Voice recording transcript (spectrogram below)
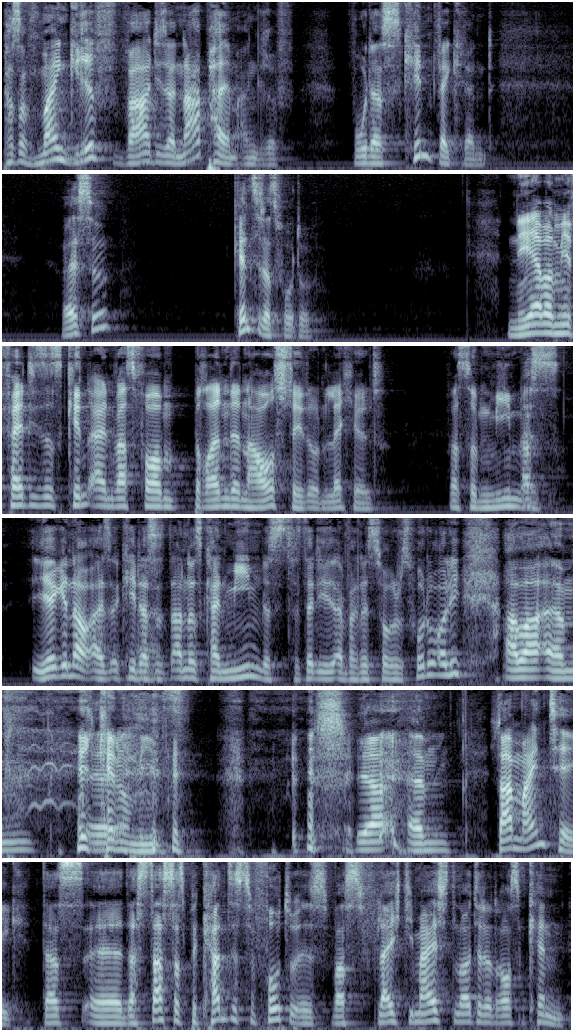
pass auf, mein Griff war dieser Napalm-Angriff, wo das Kind wegrennt. Weißt du? Kennst du das Foto? Nee, aber mir fällt dieses Kind ein, was vorm brennenden Haus steht und lächelt. Was so ein Meme ist. Ja, genau. Also, okay, das ist anderes kein Meme, das ist tatsächlich einfach ein historisches Foto, Olli. Aber, ähm, Ich äh, kenne nur Memes. ja, ähm, war mein Take, dass, äh, dass das das bekannteste Foto ist, was vielleicht die meisten Leute da draußen kennen.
